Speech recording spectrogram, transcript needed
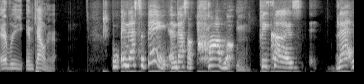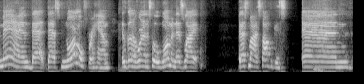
every encounter. and that's the thing and that's a problem Mm. because that man that that's normal for him is going to run into a woman that's like that's my esophagus and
